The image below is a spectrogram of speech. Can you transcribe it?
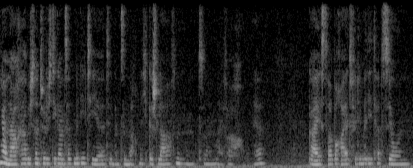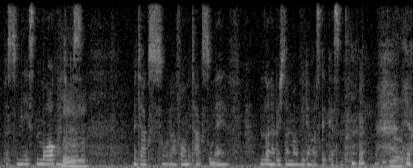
Ja, nachher habe ich natürlich die ganze Zeit meditiert, die ganze Nacht nicht geschlafen und ähm, einfach ja, Geist war bereit für die Meditation bis zum nächsten Morgen, hm. bis mittags oder vormittags um elf. Und dann habe ich dann mal wieder was gegessen. ja. ja.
